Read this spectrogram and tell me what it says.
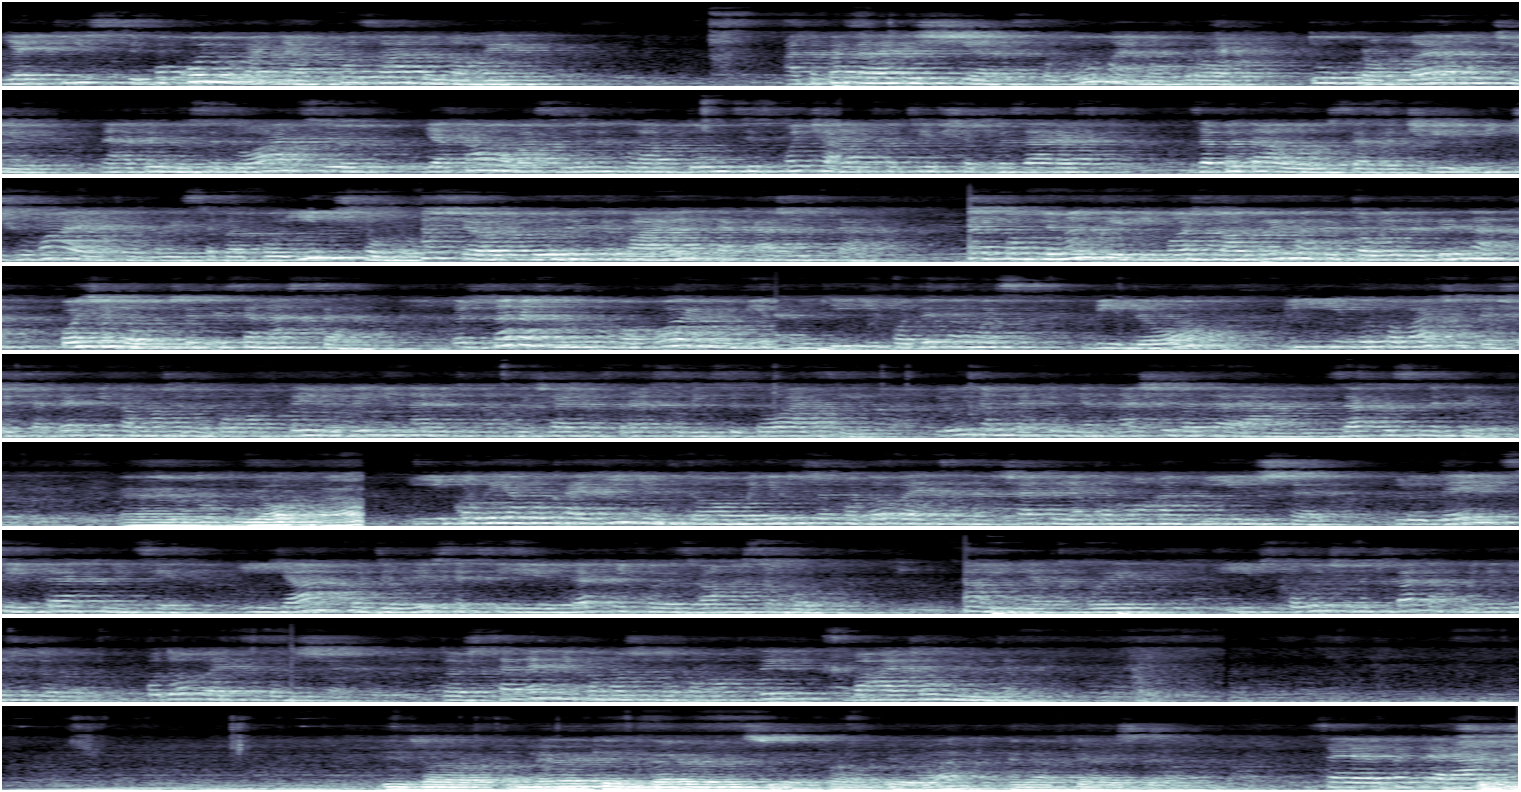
якісь поколювання позаду ноги. А тепер давайте ще раз подумаємо про ту проблему чи негативну ситуацію, яка у вас виникла в думці спочатку. Хотів, щоб ви зараз запитали у себе, чи відчуваєте ви себе по-іншому, що люди кивають та кажуть так. Це комплімент, який можна отримати, коли дитина хоче долучитися на сцену. Тож зараз ми поговоримо від і подивимось відео, і ви побачите, що ця техніка може допомогти людині навіть у надзвичайно стресовій ситуації, людям, таким як наші ветерани, захисники. Al- І коли я в Україні, то мені дуже подобається навчати якомога більше людей цій техніці. І я поділився цією технікою з вами сьогодні. І Як ви, і в Сполучених Штатах мені дуже до- подобається більше. Тож ця техніка може допомогти багатьом людям. These are American veterans from Iraq and Afghanistan. Це ветерани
